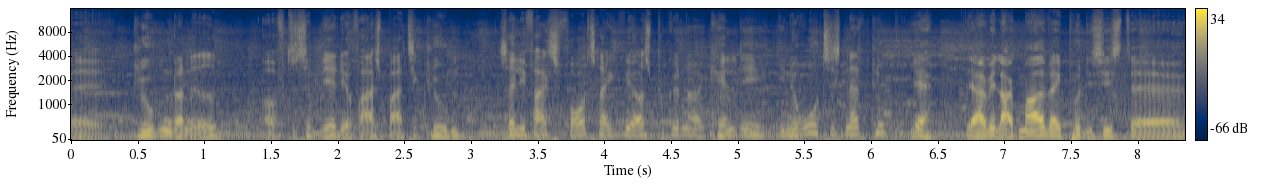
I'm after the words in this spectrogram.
øh, klubben dernede, ofte så bliver det jo faktisk bare til klubben, så er lige faktisk foretræk, vi også begynder at kalde det en erotisk natklub. Ja, det har vi lagt meget vægt på de sidste, øh,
